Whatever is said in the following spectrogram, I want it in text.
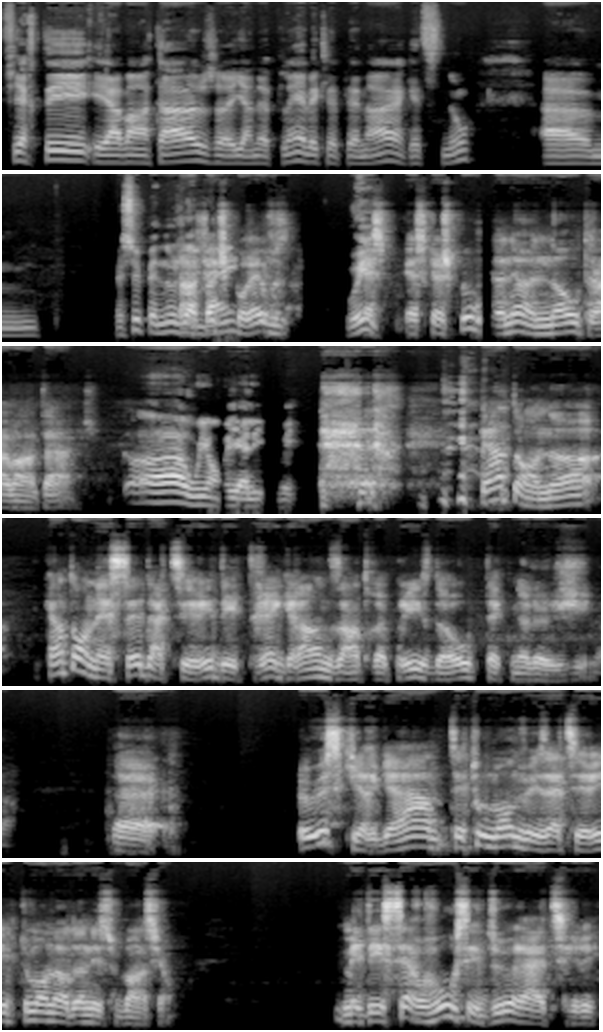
Fierté et avantages, il y en a plein avec le plein air à Gatineau. Monsieur Penneau-Jobin... En fait, je pourrais vous... Oui. Est-ce, que je peux vous donner un autre avantage? Ah oui, on va y aller, oui. quand on a, quand on essaie d'attirer des très grandes entreprises de haute technologie, euh, eux, ce qu'ils regardent, tout le monde veut les attirer, tout le monde leur donne des subventions. Mais des cerveaux, c'est dur à attirer.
